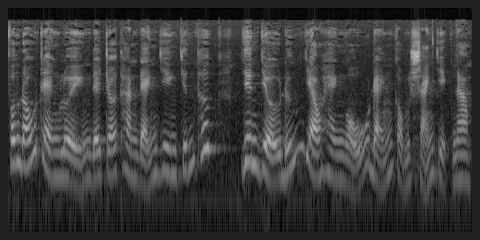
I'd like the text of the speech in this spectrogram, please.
phấn đấu rèn luyện để trở thành đảng viên chính thức, vinh dự đứng vào hàng ngũ Đảng Cộng sản Việt Nam.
